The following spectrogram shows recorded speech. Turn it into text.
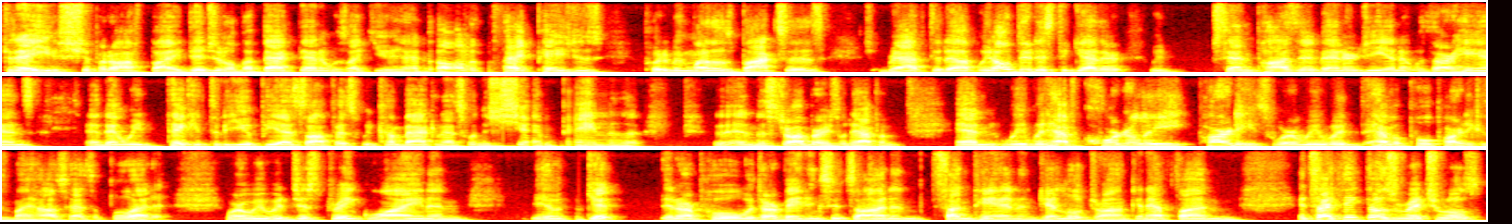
Today you ship it off by digital, but back then it was like you had all the type pages, put them in one of those boxes, wrapped it up. We'd all do this together. We'd send positive energy in it with our hands and then we'd take it to the UPS office. We'd come back, and that's when the champagne and the and the strawberries would happen. And we would have quarterly parties where we would have a pool party because my house has a pool at it, where we would just drink wine and you know get in our pool with our bathing suits on and suntan and get a little drunk and have fun. And so I think those rituals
